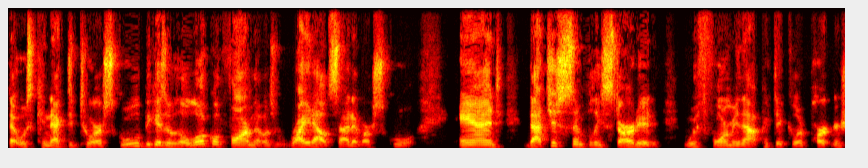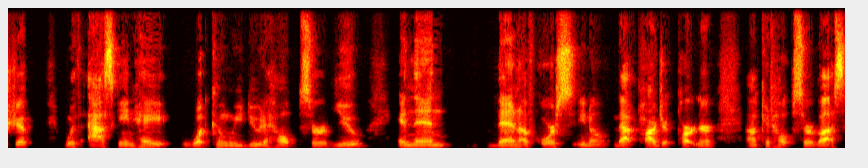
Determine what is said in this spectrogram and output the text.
that was connected to our school because it was a local farm that was right outside of our school. And that just simply started with forming that particular partnership with asking, hey, what can we do to help serve you? And then then of course you know that project partner uh, could help serve us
